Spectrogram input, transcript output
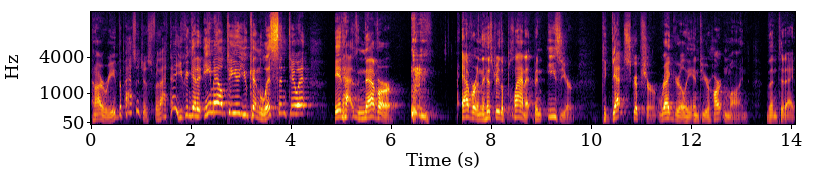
And I read the passages for that day. You can get it emailed to you, you can listen to it. It has never, ever in the history of the planet been easier to get scripture regularly into your heart and mind than today.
